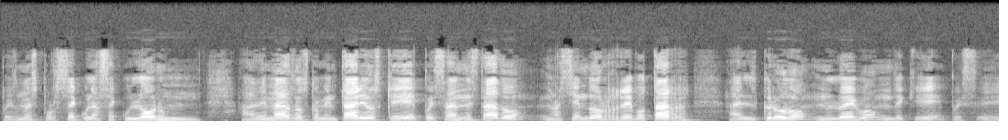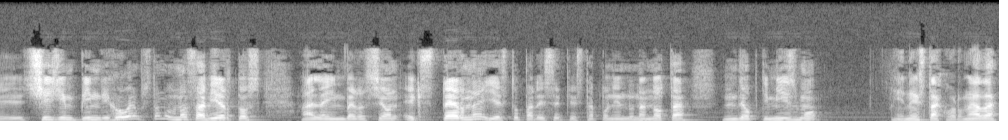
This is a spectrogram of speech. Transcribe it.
pues no es por secula seculorum. Además, los comentarios que pues han estado haciendo rebotar al crudo luego de que pues eh, Xi Jinping dijo, bueno, pues, estamos más abiertos a la inversión externa y esto parece que está poniendo una nota de optimismo en esta jornada,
